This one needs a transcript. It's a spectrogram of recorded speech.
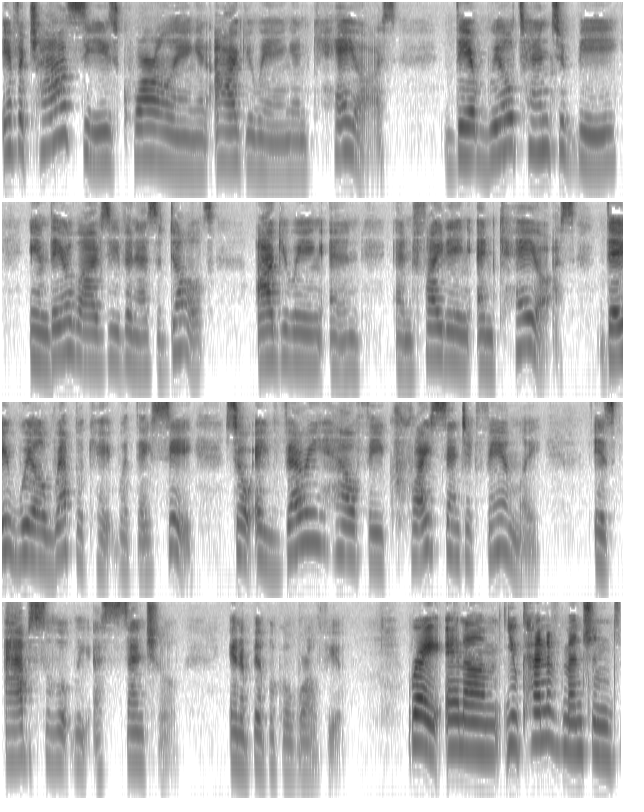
if a child sees quarreling and arguing and chaos there will tend to be in their lives even as adults arguing and and fighting and chaos they will replicate what they see so a very healthy christ-centered family is absolutely essential in a biblical worldview right and um, you kind of mentioned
